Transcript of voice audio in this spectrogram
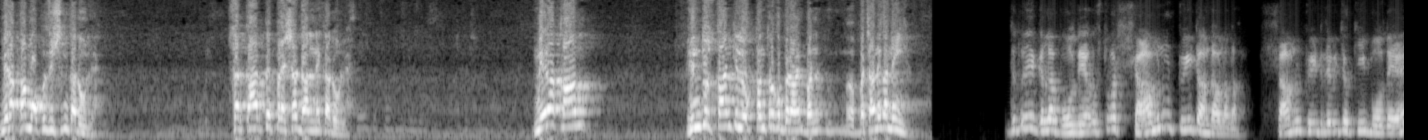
मेरा काम ऑपोजिशन का रोल है सरकार पे प्रेशर डालने का रोल है मेरा काम हिंदुस्तान के लोकतंत्र को बना- बन- बचाने का नहीं है ਜਦੋਂ ਇਹ ਗੱਲਾਂ ਬੋਲਦੇ ਆ ਉਸ ਤੋਂ ਬਾਅਦ ਸ਼ਾਮ ਨੂੰ ਟਵੀਟ ਆਂਦਾ ਉਹਨਾਂ ਦਾ ਸ਼ਾਮ ਨੂੰ ਟਵੀਟ ਦੇ ਵਿੱਚ ਉਹ ਕੀ ਬੋਲਦੇ ਆ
